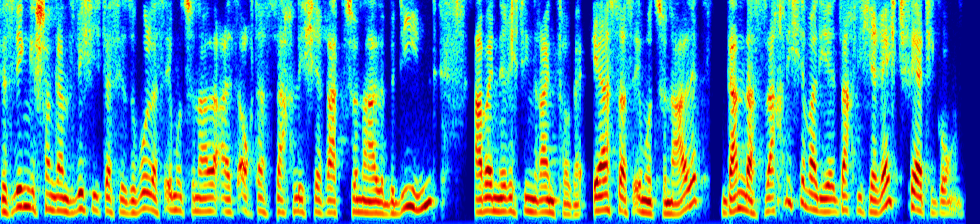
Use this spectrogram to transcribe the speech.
Deswegen ist schon ganz wichtig, dass ihr sowohl das Emotionale als auch das Sachliche, Rationale bedient, aber in der richtigen Reihenfolge. Erst das Emotionale, dann das Sachliche, weil die sachliche Rechtfertigung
